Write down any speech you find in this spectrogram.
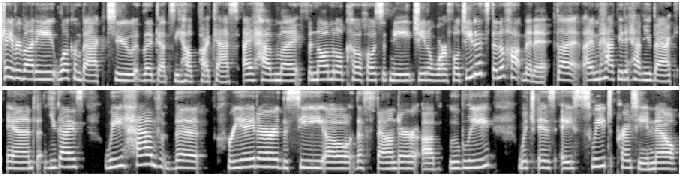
Hey, everybody. Welcome back to the Gutsy Health Podcast. I have my phenomenal co host with me, Gina Warfel. Gina, it's been a hot minute, but I'm happy to have you back. And you guys, we have the creator, the CEO, the founder of Oobli, which is a sweet protein. Now,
